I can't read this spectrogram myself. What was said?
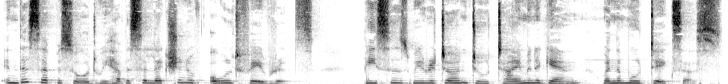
In this episode, we have a selection of old favorites, pieces we return to time and again when the mood takes us,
